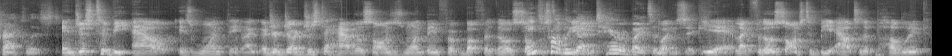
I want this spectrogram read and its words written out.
track list. and just to be out is one thing. Like or ju- or just to have those songs is one thing. For but for those songs, to be, He's probably to got terabytes of but, music. Yeah, like for those songs to be out to the public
